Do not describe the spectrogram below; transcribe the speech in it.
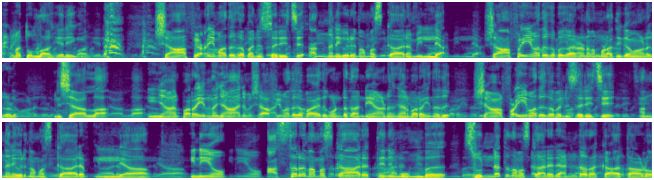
റഹ്മത്തുല്ലാഹി അലൈഹി ഷാഫി മധുഹബ് അനുസരിച്ച് അങ്ങനെ ഒരു നമസ്കാരം ഇല്ല ഷാഫി മധുഹബുകാരാണ് നമ്മൾ അധികം ആളുകൾ. അള്ളാ ഈ ഞാൻ പറയുന്ന ഞാനും ഷാഫി മധുഹബ് ആയതുകൊണ്ട് തന്നെയാണ് ഞാൻ പറയുന്നത്. ഷാഫി മധുഹബ് അനുസരിച്ച് അങ്ങനെ ഒരു നമസ്കാരം ഇല്ല. ഇനിയോ അസർ നമസ്കാരത്തിന് മുമ്പ് സുന്നത്ത് നമസ്കാരം രണ്ട് റക്കാത്താണോ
